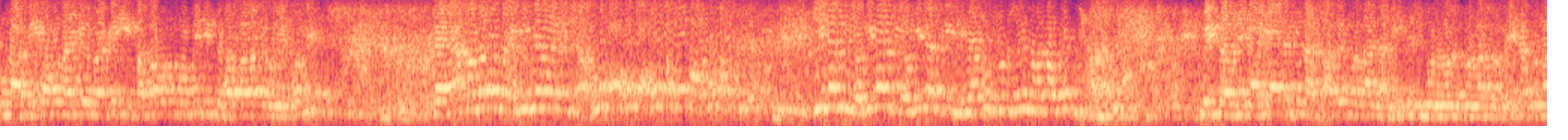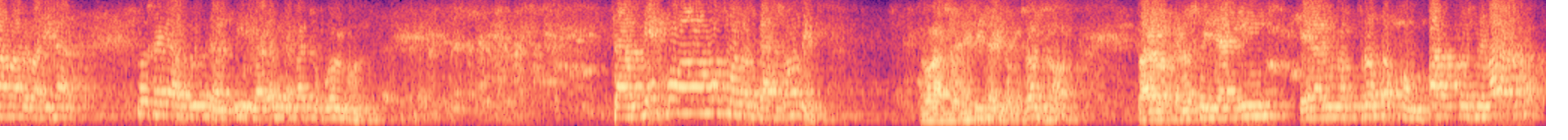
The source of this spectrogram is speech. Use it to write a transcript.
una amiga, una y otra aquí, y pasaban por medio y empezaban a hablar cojones. Pero ahora cuando me a mí me da risa. ¡Uva, uva, uva, uva, uva! ¿Quién ha sido? ¿Quién ha sido? Mira, si dice algún no me da cuenta. Mientras caía una parte por las narices y por, las orejas, una barbaridad. No se da cuenta, tío, la grande cacho polvo. También jugábamos a los gasones. Los gasones sí lo que son, ¿no? Para los que no sois de aquí, eran unos trozos compactos de barro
